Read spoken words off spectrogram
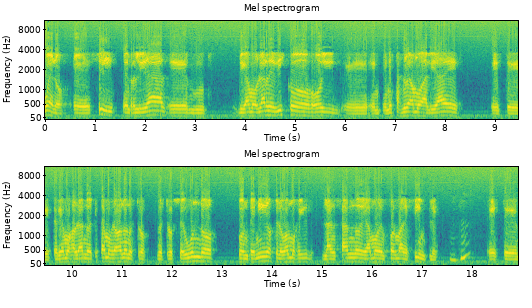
Bueno, eh, sí, en realidad, eh, digamos, hablar de discos hoy eh, en, en, estas nuevas modalidades, este, estaríamos hablando de que estamos grabando nuestros nuestros segundos contenidos que lo vamos a ir lanzando, digamos, en forma de simple. este,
